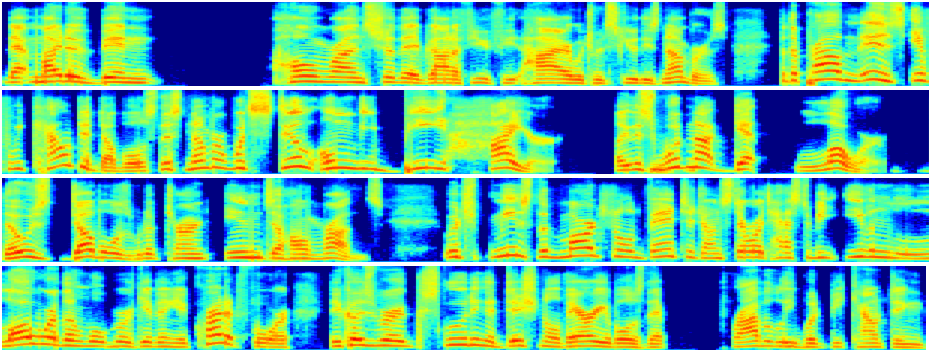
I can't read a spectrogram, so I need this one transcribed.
that might have been home runs should they've gone a few feet higher, which would skew these numbers. But the problem is, if we counted doubles, this number would still only be higher. Like this would mm-hmm. not get lower. Those doubles would have turned into home runs, which means the marginal advantage on steroids has to be even lower than what we're giving it credit for because we're excluding additional variables that probably would be counting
